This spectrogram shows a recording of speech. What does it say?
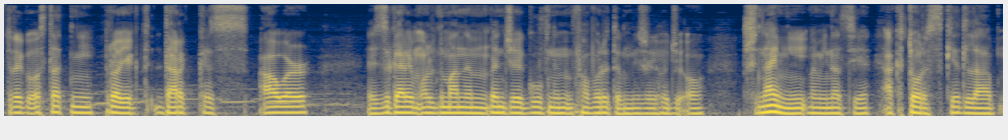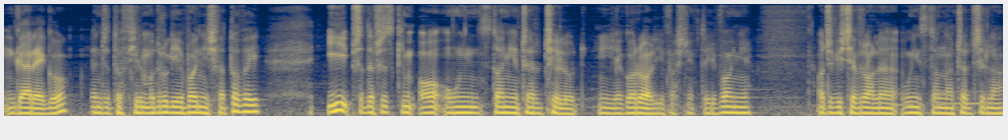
którego ostatni projekt Darkest Hour z Garym Oldmanem będzie głównym faworytem, jeżeli chodzi o przynajmniej nominacje aktorskie dla Garego. Będzie to film o II wojnie światowej i przede wszystkim o Winstonie Churchillu i jego roli właśnie w tej wojnie. Oczywiście w rolę Winstona Churchilla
